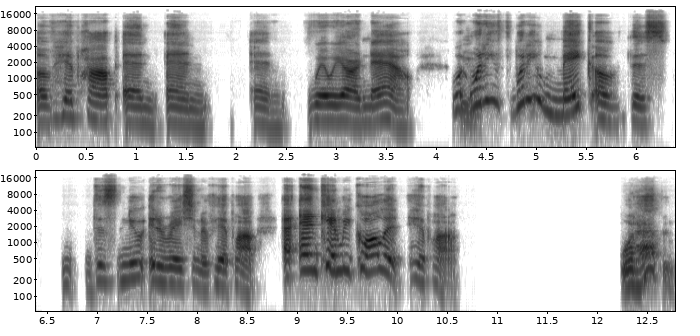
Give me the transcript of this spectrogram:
of hip hop and and and where we are now. What, what do you what do you make of this this new iteration of hip hop? And can we call it hip hop? what happened?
